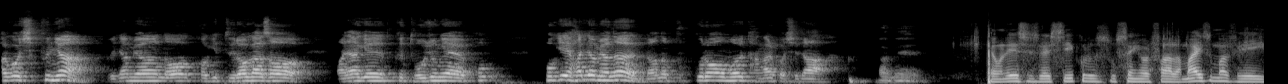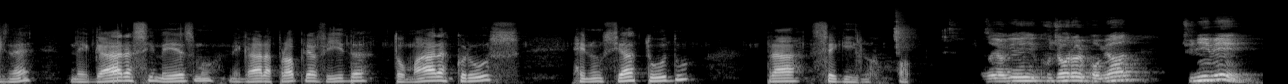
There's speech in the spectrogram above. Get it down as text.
하고 싶으냐? 왜냐면 너 거기 들어가서 만약에 그 도중에 포, 포기하려면은 너는 부끄러움을 당할 것이다. 아멘. Então, nesses versículos, o Senhor fala mais uma vez, né? Negar a si mesmo, negar a própria vida, tomar a cruz, renunciar a tudo para segui-lo. 그래서 여기 이 구절을 보면 주님이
